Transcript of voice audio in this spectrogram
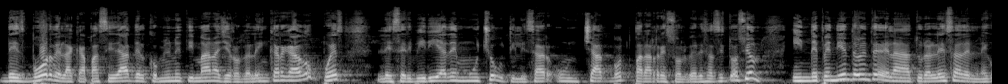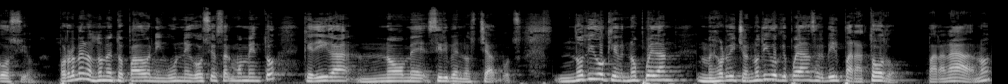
desborde la capacidad del community manager o del encargado, pues le serviría de mucho utilizar un chatbot para resolver esa situación, independientemente de la naturaleza del negocio. Por lo menos no me he topado ningún negocio hasta el momento que diga no me sirven los chatbots. No digo que no puedan, mejor dicho, no digo que puedan servir para todo, para nada, ¿no?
